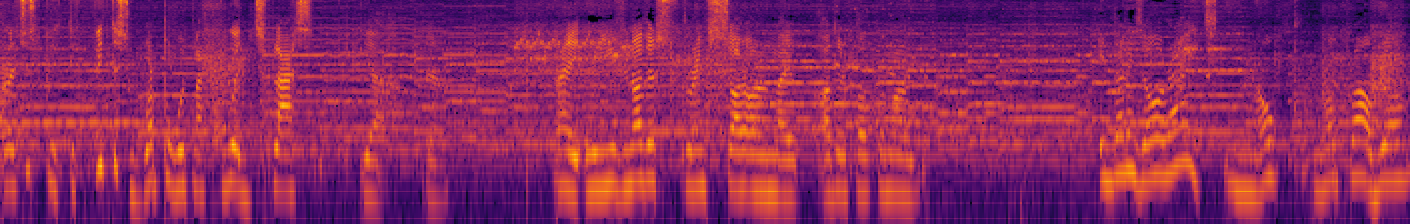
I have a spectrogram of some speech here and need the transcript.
Let's just be, defeat this Wurmple with my wood splash. Yeah, yeah. Alright, use another strength shot on my other Pokemon. And that is alright. Nope, no problem.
